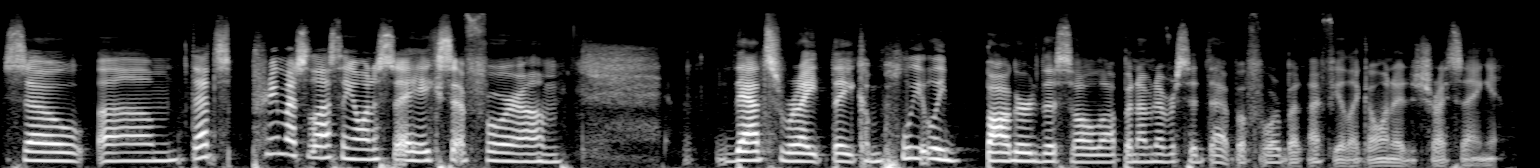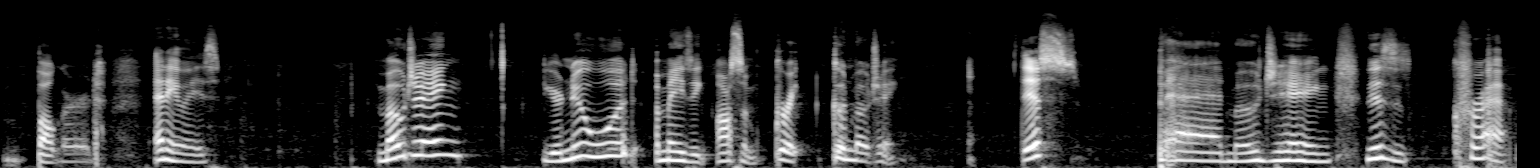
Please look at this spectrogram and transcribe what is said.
So, um, that's pretty much the last thing I want to say, except for, um, that's right, they completely boggered this all up, and I've never said that before, but I feel like I wanted to try saying it. Boggered. Anyways, Mojang, your new wood, amazing, awesome, great, good Mojang. This, bad Mojang. This is crap.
